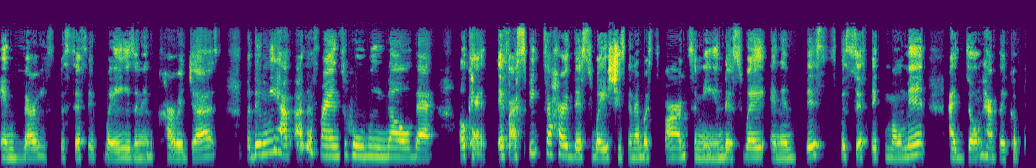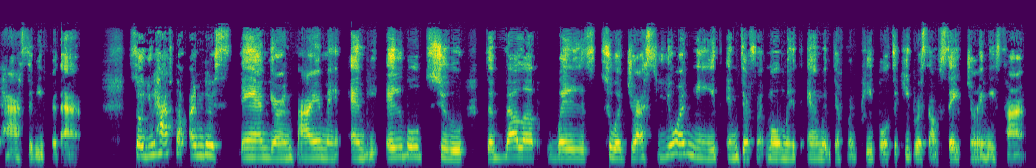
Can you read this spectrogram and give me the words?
in very specific ways and encourage us. But then we have other friends who we know that, okay, if I speak to her this way, she's going to respond to me in this way. And in this specific moment, I don't have the capacity for that. So you have to understand your environment and be able to develop ways to address your needs in different moments and with different people to keep yourself safe during these times.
